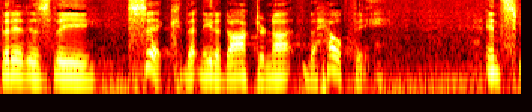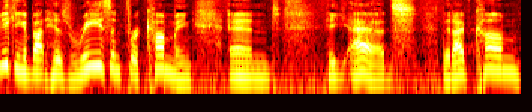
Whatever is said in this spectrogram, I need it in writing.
that it is the sick that need a doctor, not the healthy. In speaking about his reason for coming, and he adds that I've come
